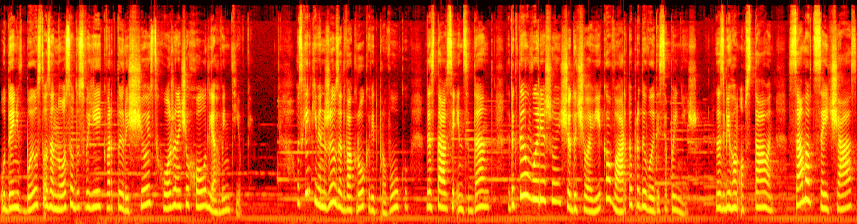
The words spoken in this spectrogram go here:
у день вбивства заносив до своєї квартири щось схоже на чохол для гвинтівки. Оскільки він жив за два кроки від провулку, де стався інцидент, детектив вирішив, що до чоловіка варто придивитися пильніше. За збігом обставин, саме в цей час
